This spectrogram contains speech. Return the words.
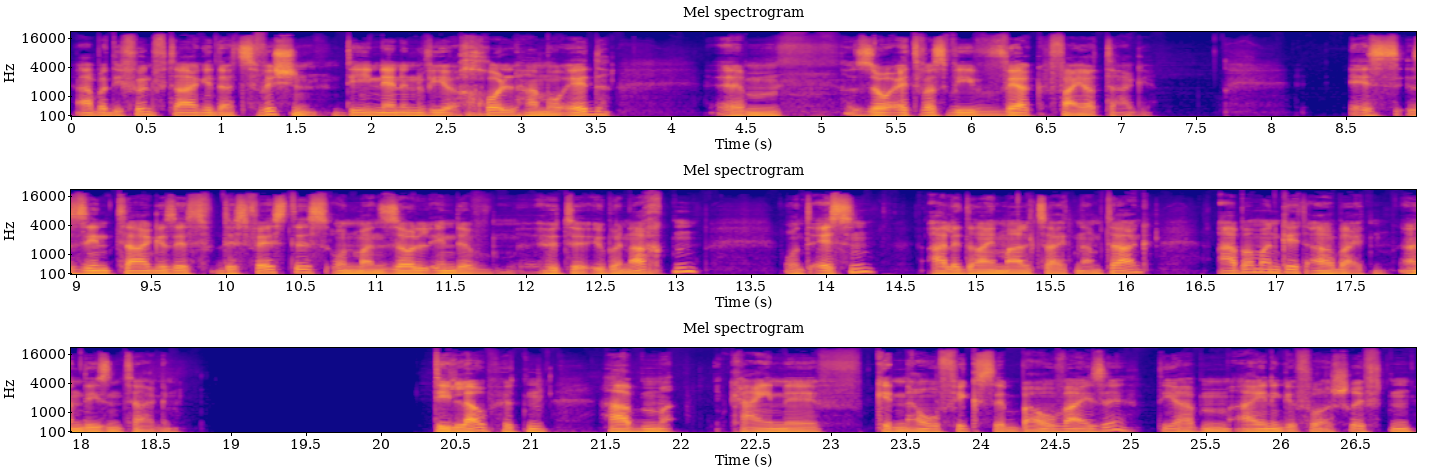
aber die fünf Tage dazwischen, die nennen wir Chol Hamoed, ähm, so etwas wie Werkfeiertage. Es sind Tage des, des Festes und man soll in der Hütte übernachten und essen, alle drei Mahlzeiten am Tag, aber man geht arbeiten an diesen Tagen. Die Laubhütten haben keine genau fixe Bauweise. Die haben einige Vorschriften,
